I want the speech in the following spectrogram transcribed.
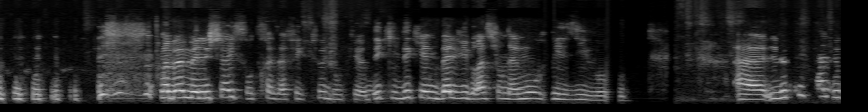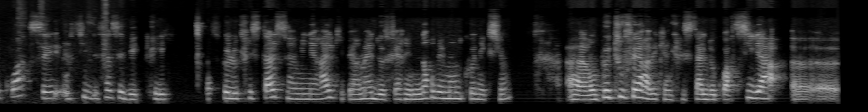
ah ben, mais les chats, ils sont très affectueux, donc euh, dès qu'il y a une belle vibration d'amour, ils y vont. le cristal de quartz, c'est aussi ça, c'est des clés. Parce que le cristal, c'est un minéral qui permet de faire énormément de connexions. Euh, on peut tout faire avec un cristal de quartz. S'il y a euh,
